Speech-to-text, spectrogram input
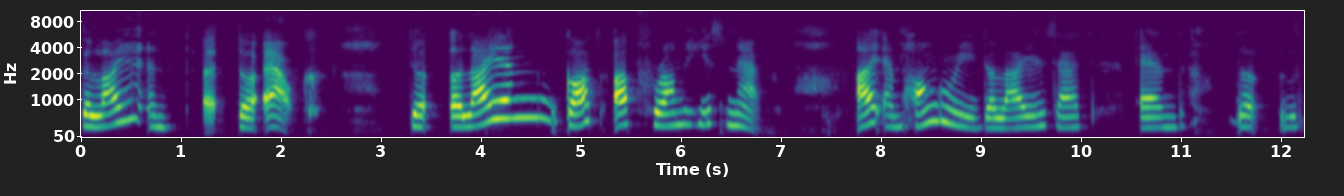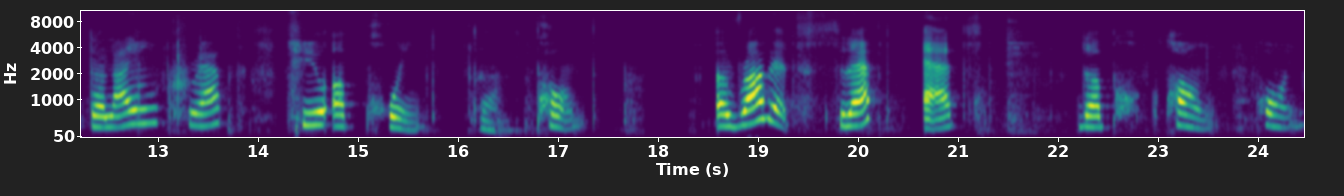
the lion and uh, the elk. The a lion got up from his nap. I am hungry, the lion said, and the the lion crept to a pond. Pond. Pond. A rabbit slept at the pond. Pond.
